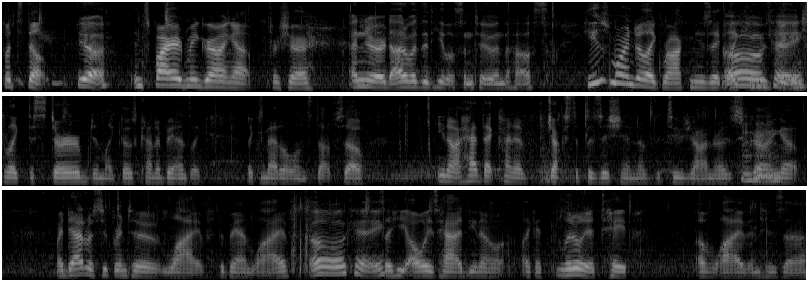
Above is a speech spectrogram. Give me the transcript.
But still, Yeah. inspired me growing up for sure. And your dad, what did he listen to in the house? He was more into like rock music. Like Oh, he was big okay. into like Disturbed and like those kind of bands, like like metal and stuff. So, you know, I had that kind of juxtaposition of the two genres Mhm. growing up. My dad was super into Live, the band Live. Oh, okay. So he always had, you know, like a literally a tape of Live in his uh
